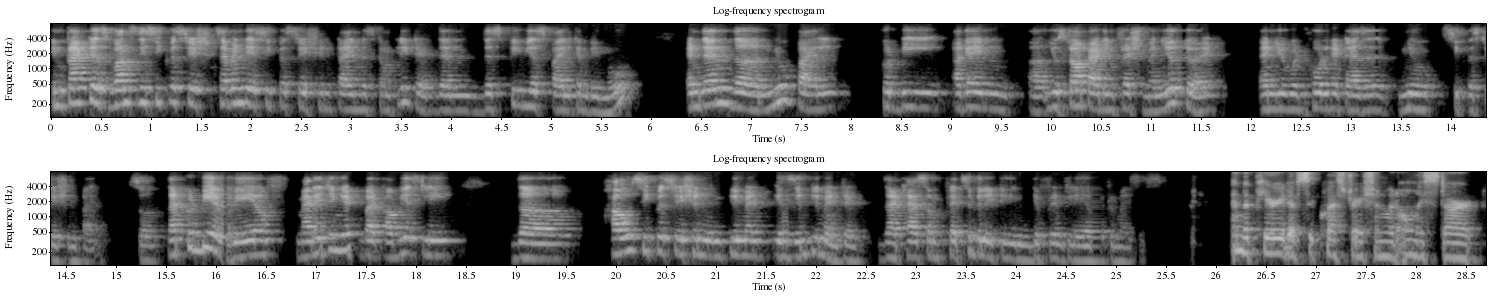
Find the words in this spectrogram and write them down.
in practice once the sequestration seven day sequestration time is completed then this previous pile can be moved. And then the new pile could be again uh, you stop adding fresh manure to it and you would hold it as a new sequestration pile so that could be a way of managing it but obviously the how sequestration implement is implemented that has some flexibility in different layer premises. And the period of sequestration would only start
